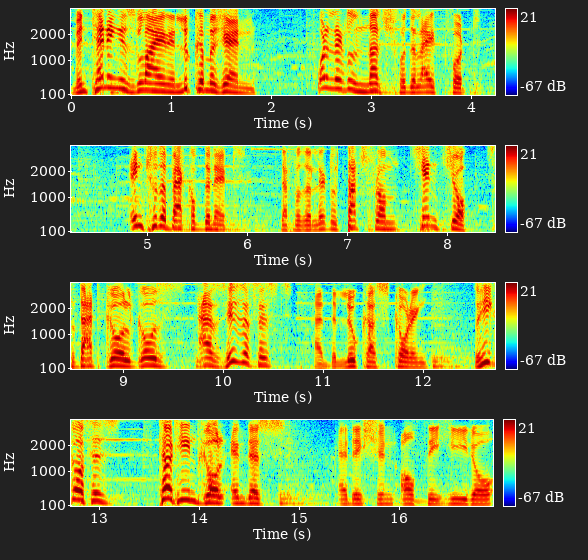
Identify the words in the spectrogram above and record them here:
Maintaining his line and Luka Majcen. What a little nudge for the light foot into the back of the net. That was a little touch from Chencho. So that goal goes as his assist and the Luka scoring. So he got his 13th goal in this edition of the Hero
